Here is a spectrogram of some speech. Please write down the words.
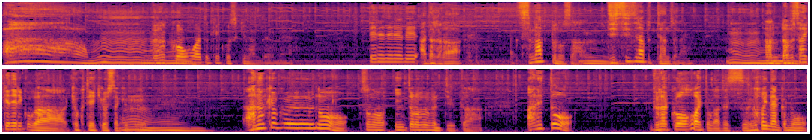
ああうんブラック・オア・ホワイト結構好きなんだよね。デレデレデあ、だから、SMAP のさ、うん。This is Love ってあるんじゃない？あの LOVE PSYCHEDELICO が曲提供した曲、うんうんあの曲のそのイントロ部分っていうかあれと Black or White が私すごいなんかも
